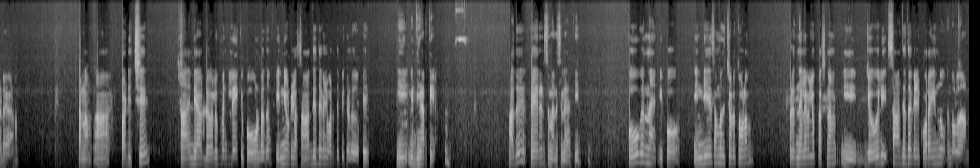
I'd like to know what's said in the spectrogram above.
ഇടയാണ് കാരണം ആ പഠിച്ച് അതിന്റെ ആ ഡെവലപ്മെന്റിലേക്ക് പോകേണ്ടതും പിന്നെയുള്ള സാധ്യതകൾ വർദ്ധിപ്പിക്കേണ്ടതും ഒക്കെ ഈ വിദ്യാർത്ഥിയാണ്. അത് പേരൻസ് മനസ്സിലാക്കി. പോകുന്ന ഇപ്പോൾ ഇന്ത്യയെ സംബന്ധിച്ചിടത്തോളം ഒരു നിലവിലെ പ്രശ്നം ഈ ജോലി സാധ്യതകൾ കുറയുന്നു എന്നുള്ളതാണ്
